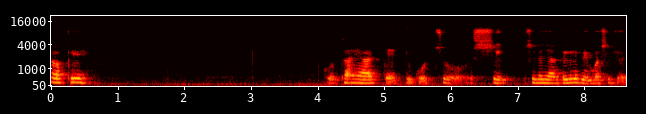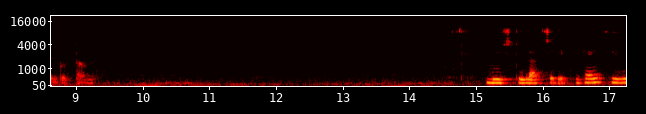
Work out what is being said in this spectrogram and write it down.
ওকে। কোথায় আর ট্যাটু করছ? সে, সেটা জানতে গেলে মেম্বারশিপ জয়েন করতে হবে। মিষ্টি লাগছে দেখতে থ্যাংক ইউ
